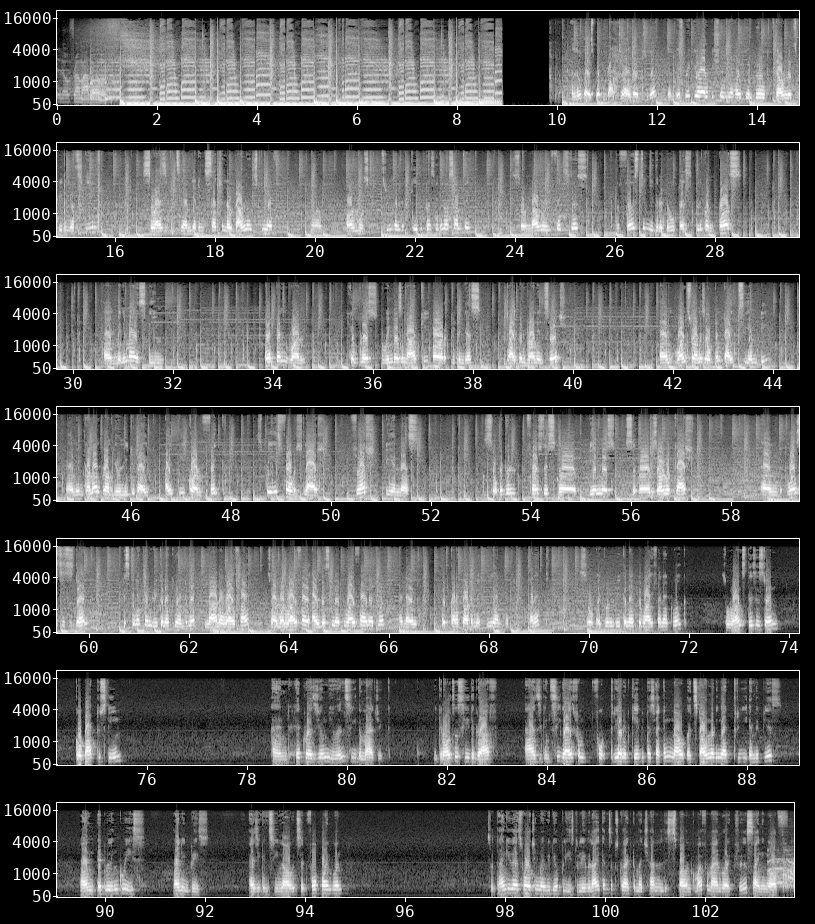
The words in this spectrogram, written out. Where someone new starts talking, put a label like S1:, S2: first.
S1: Hello from above.
S2: Hello guys, welcome back to Android Tutor. In this video I'll be showing you how to improve download speed in your Steam. So as you can see I'm getting such a low download speed of um, almost 300 KB per second or something. So now we'll fix this. The first thing you're gonna do is click on pause and minimize Steam. Open one. You can press Windows and R key or you can just type and run in search and once run is open type cmd and in command prompt you will need to type ipconfig space forward slash flush dns so it will flush this uh, dns uh, resolver cache and once this is done disconnect and reconnect your internet. LAN or Wi-Fi. So I'm on Wi-Fi. I'll disconnect Wi-Fi network and I'll hit connect automatically and hit connect. So it will reconnect the Wi-Fi network. So once this is done go back to Steam and hit resume. You will see the magic. You can also see the graph. As you can see guys from 300 KB per second now it's downloading at 3 Mbps and it will increase and increase as you can see now it's at 4.1 so thank you guys for watching my video. Please do leave a like and subscribe to my channel. This is Pavan Kumar from Android Trio signing off.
